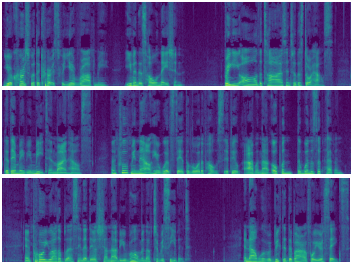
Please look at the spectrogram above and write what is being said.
You are cursed with a curse, for ye have robbed me, even this whole nation. Bring ye all the tithes into the storehouse, that there may be meat in mine house. And prove me now herewith, saith the Lord of hosts, if it, I will not open the windows of heaven, and pour you out a blessing, that there shall not be room enough to receive it. And I will rebuke the devourer for your sakes,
